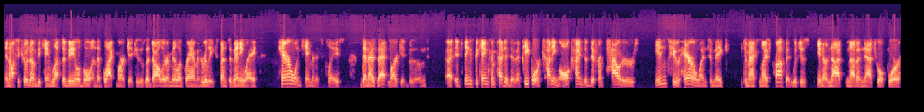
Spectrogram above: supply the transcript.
and oxycodone became less available in the black market because it was a dollar a milligram and really expensive anyway, heroin came in its place. Then as that market boomed, uh, it, things became competitive and people were cutting all kinds of different powders into heroin to make to maximize profit, which is you know not not unnatural for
